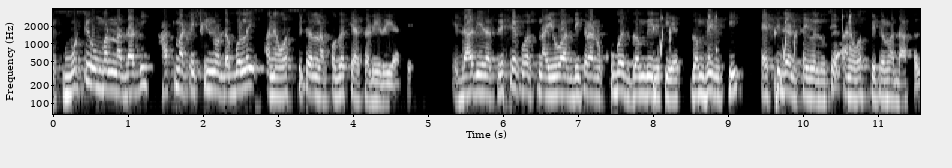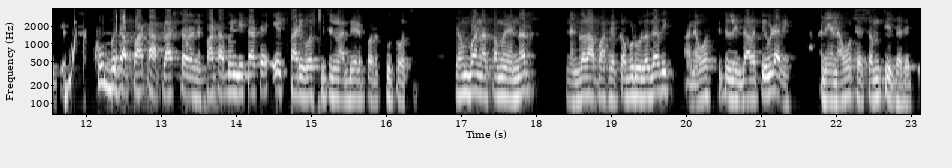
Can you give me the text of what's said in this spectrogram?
એક મોટી ઉંમરના દાદી હાથમાં ટિફિનનો ડબ્બો લઈ અને હોસ્પિટલના પગથિયા ચડી રહ્યા છે. એ દાદીના ત્રીસેક વર્ષના યુવાન દીકરાનું ખૂબ જ ગંભીરથી ગંભીરથી એક્સિડન્ટ થયેલું છે અને હોસ્પિટલમાં દાખલ છે. ખૂબ બધા પાટા, પ્લાસ્ટર અને પાટાપિંડી સાથે એક સારી હોસ્પિટલના બેડ પર સૂતો છે. જમવાના સમયે નર્સ અને ગળા પાસે કબડું લગાવી અને હોસ્પિટલની દાળ પીવડાવી અને એના ઓઠે ચમચી ધરે છે.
